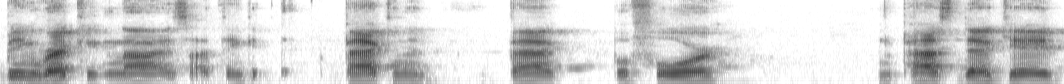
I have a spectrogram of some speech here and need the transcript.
being recognized. I think back in the back before in the past decade.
